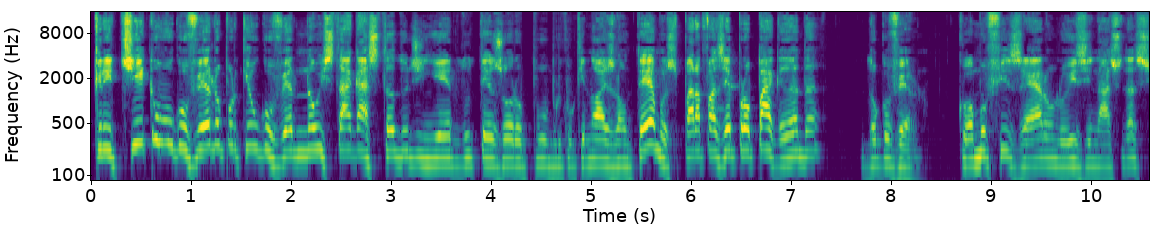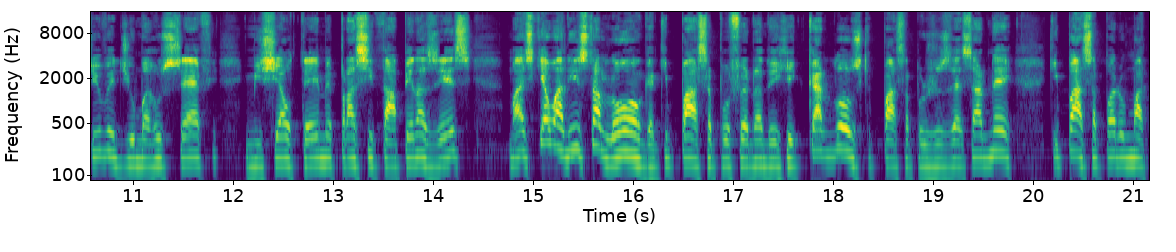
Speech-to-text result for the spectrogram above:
criticam o governo porque o governo não está gastando dinheiro do tesouro público que nós não temos para fazer propaganda do governo como fizeram Luiz Inácio da Silva e Dilma Rousseff, Michel Temer, para citar apenas esse, mas que é uma lista longa, que passa por Fernando Henrique Cardoso, que passa por José Sarney, que passa por uma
